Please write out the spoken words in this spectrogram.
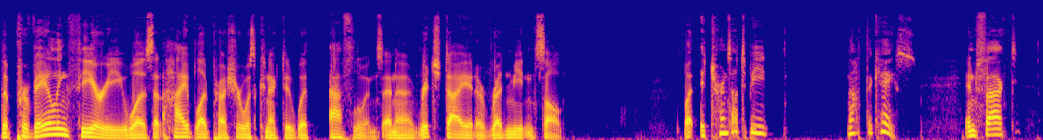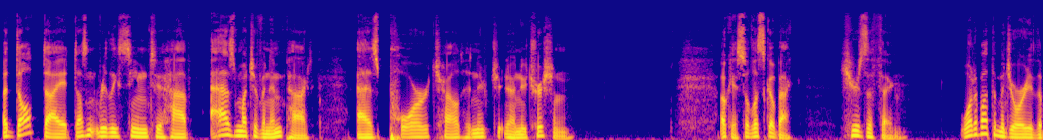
the prevailing theory was that high blood pressure was connected with affluence and a rich diet of red meat and salt. But it turns out to be not the case. In fact, adult diet doesn't really seem to have as much of an impact as poor childhood nutri- uh, nutrition. Okay, so let's go back. Here's the thing. What about the majority of the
